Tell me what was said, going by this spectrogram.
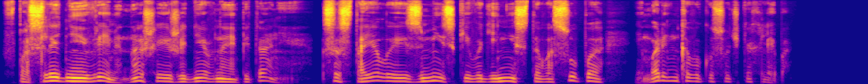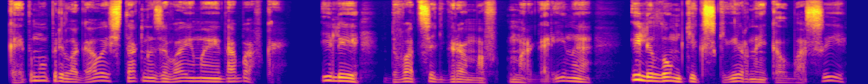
В последнее время наше ежедневное питание состояло из миски водянистого супа и маленького кусочка хлеба. К этому прилагалась так называемая добавка, или 20 граммов маргарина, или ломтик скверной колбасы,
